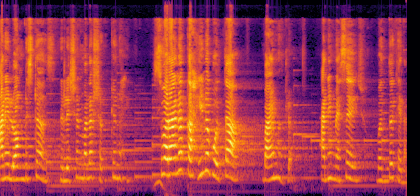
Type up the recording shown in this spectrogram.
आणि लॉंग डिस्टन्स रिलेशन मला शक्य नाही. स्वरानं काही न बोलता बाय म्हटलं आणि मेसेज बंद केला.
